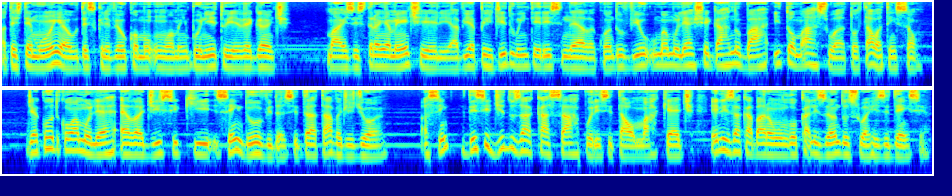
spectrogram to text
A testemunha o descreveu como um homem bonito e elegante, mas estranhamente ele havia perdido o interesse nela quando viu uma mulher chegar no bar e tomar sua total atenção. De acordo com a mulher, ela disse que, sem dúvida, se tratava de Joan. Assim, decididos a caçar por esse tal Marquette, eles acabaram localizando sua residência.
